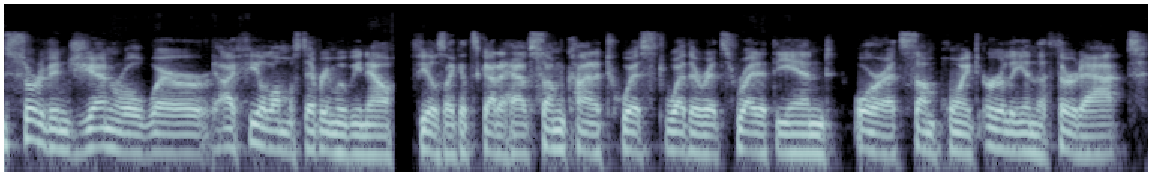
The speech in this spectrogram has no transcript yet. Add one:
sort of in general, where I feel almost every movie now feels like it's got to have some kind of twist, whether it's right at the end or at some point early in the third act.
